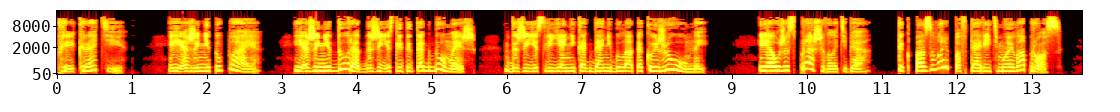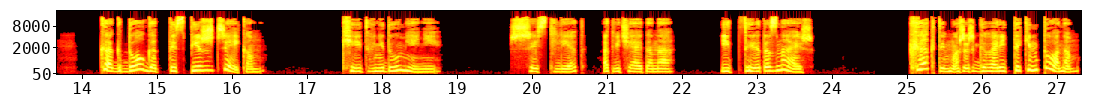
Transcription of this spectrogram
«Прекрати. Я же не тупая. Я же не дура, даже если ты так думаешь. Даже если я никогда не была такой же умной. Я уже спрашивала тебя. Так позволь повторить мой вопрос. Как долго ты спишь с Джейком?» Кейт в недоумении. «Шесть лет», — отвечает она. «И ты это знаешь». «Как ты можешь говорить таким тоном?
